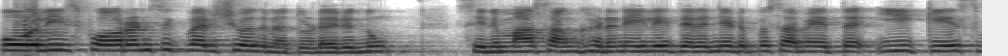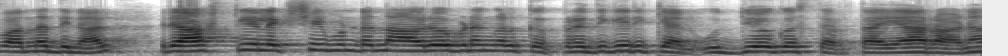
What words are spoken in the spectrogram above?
പോലീസ് ഫോറൻസിക് പരിശോധന തുടരുന്നു. സിനിമാ സംഘടനയിലെ തിരഞ്ഞെടുപ്പ് സമയത്ത് ഈ കേസ് വന്നതിനാൽ രാഷ്ട്രീയ ലക്ഷ്യമുണ്ടെന്ന ആരോപണങ്ങൾക്ക് പ്രതികരിക്കാൻ ഉദ്യോഗസ്ഥർ തയ്യാറാണ്.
